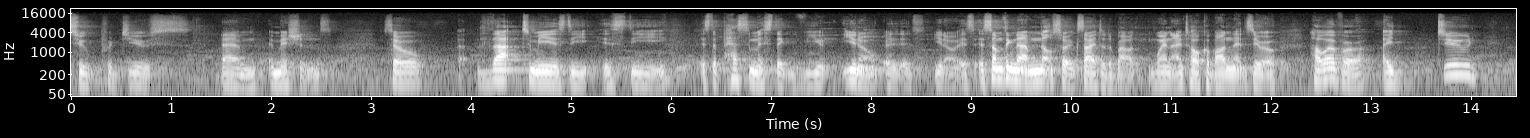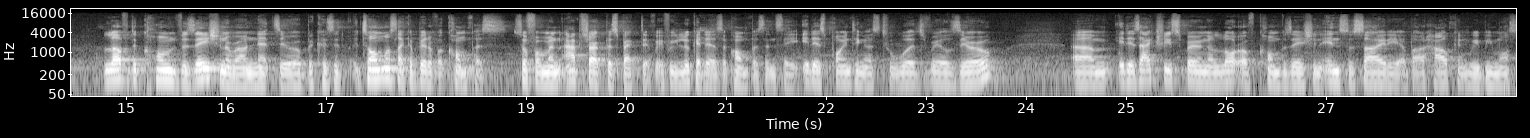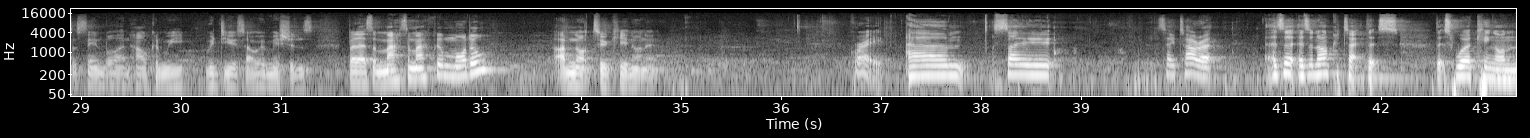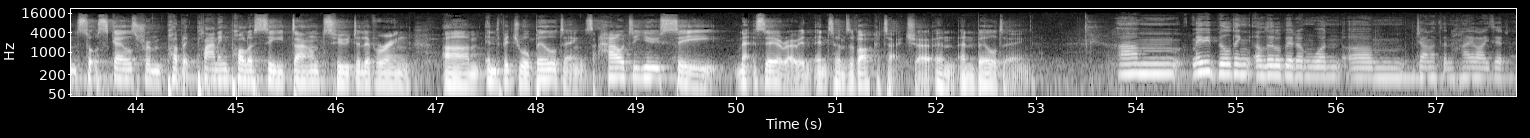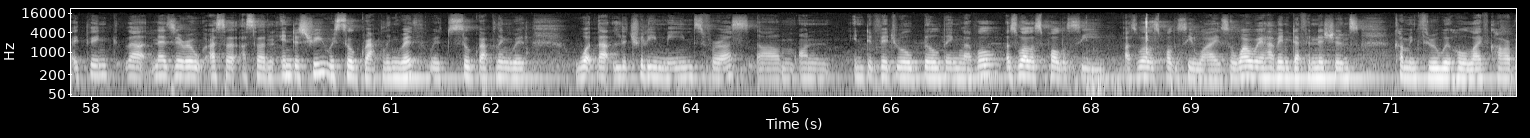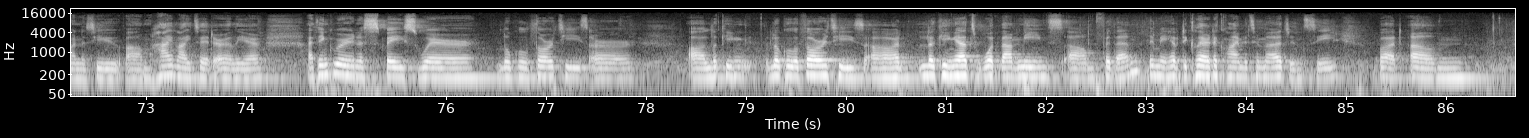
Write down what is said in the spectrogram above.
to produce um, emissions. So uh, that to me is the is the is the pessimistic view. You know, it's, you know, it's, it's something that I'm not so excited about when I talk about net zero. However, I do love the conversation around net zero because it, it's almost like a bit of a compass. So, from an abstract perspective, if we look at it as a compass and say it is pointing us towards real zero, um, it is actually spurring a lot of conversation in society about how can we be more sustainable and how can we reduce our emissions. But as a mathematical model, I'm not too keen on it. Great. Um, so, so Tara, as, a, as an architect that's that's working on sort of scales from public planning policy down to delivering um, individual buildings, how do you see net zero in, in terms of architecture and, and building? Um, maybe building a little bit on what um, Jonathan highlighted, I think that net zero as, a, as an industry, we're still grappling with. We're still grappling with what that literally means for us um, on individual building level, as well as policy, as well as policy-wise. So while we're having definitions coming through with whole life carbon, as you um, highlighted earlier, I think we're in a space where local authorities are uh, looking, local authorities are looking at what that means um, for them. They may have declared a climate emergency, but um,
